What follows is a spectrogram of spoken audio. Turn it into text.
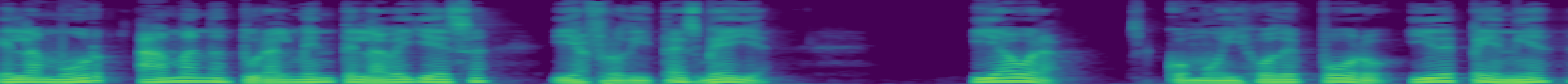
el amor ama naturalmente la belleza y Afrodita es bella. Y ahora, como hijo de Poro y de Penia,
